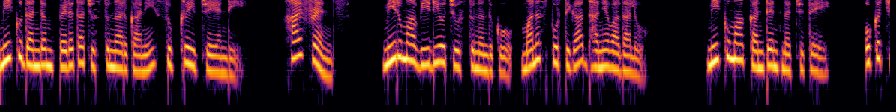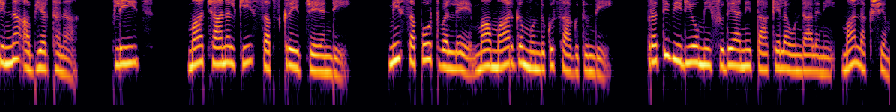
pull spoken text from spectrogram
మీకు దండం పెడతా చూస్తున్నారు కాని సబ్స్క్రైబ్ చేయండి. Hi friends. మీరు మా వీడియో చూస్తున్నందుకు మనస్ఫూర్తిగా ధన్యవాదాలు. మీకు మా కంటెంట్ నచ్చితే ఒక చిన్న అభ్యర్థన. ప్లీజ్ మా ఛానల్కి సబ్స్క్రైబ్ చేయండి. మీ సపోర్ట్ వల్లే మా మార్గం ముందుకు సాగుతుంది. ప్రతి వీడియో మీ హృదయాన్ని తాకేలా ఉండాలని మా లక్ష్యం.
